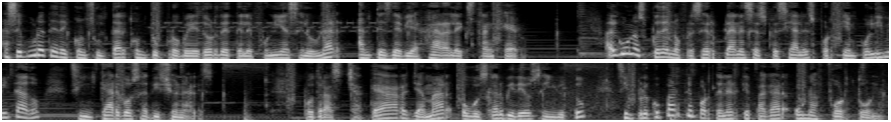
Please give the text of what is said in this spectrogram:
asegúrate de consultar con tu proveedor de telefonía celular antes de viajar al extranjero. Algunos pueden ofrecer planes especiales por tiempo limitado sin cargos adicionales. Podrás chatear, llamar o buscar videos en YouTube sin preocuparte por tener que pagar una fortuna.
